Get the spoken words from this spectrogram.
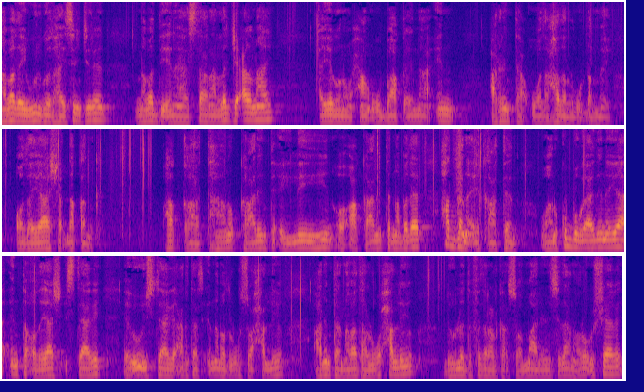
nabaday weligood haysan jireen nabaddii inay haystaanaan la jecelnahay ayaguna waxaan ugu baaqaynaa in arinta wadahadal lagu dhammeeyo. Odayaasha dhaqanka ha qaataano kaalinta ay leeyihiin oo ah kaalinta nabadeed haddana ay qaateen. Waanu ku bogaadinayaa inta odayaasha istaagay ee u istaagay arrintaas in nabad lagu soo xaliyo arrinta nabad ha lagu xaliyo dowladda federaalk soomaaliyana sidaan hore u sheegay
